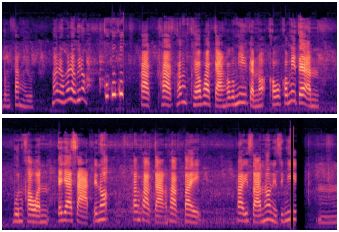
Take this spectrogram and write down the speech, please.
เบิ่งฟังอยู่ มาเร็วมาเร็วพี่น้องกุ๊กกุ๊กกุ๊กภาคภาคทั้งแถวภาคกลางเขาก็มีกันเนาะเขาเขามีแต่อันบุญเขาอันกายาศาสตร์เด้เนาะทั้งภาคกลางภาคใต้ภาคอีสานเฮานี่สิมีอืม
